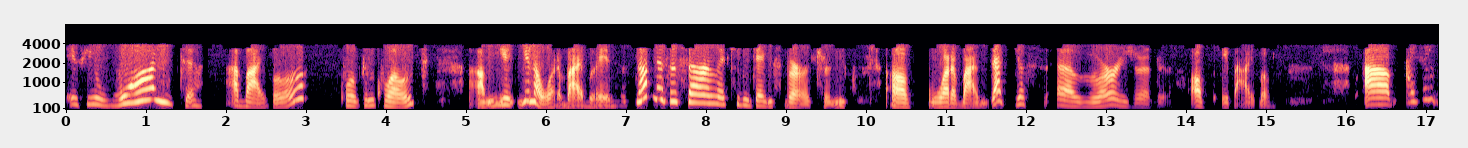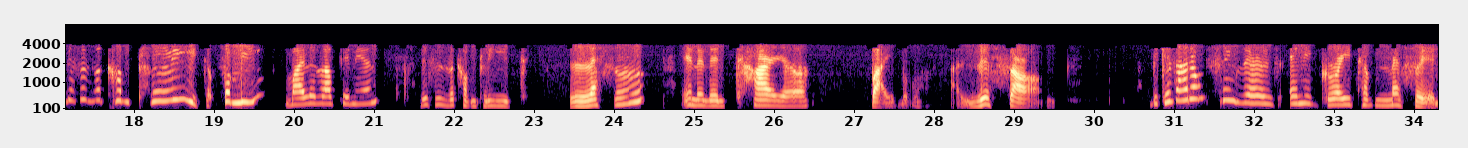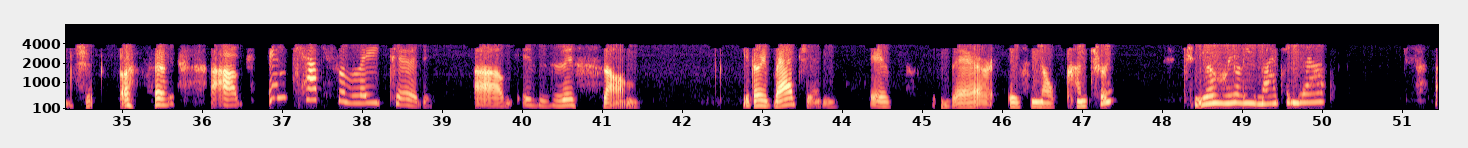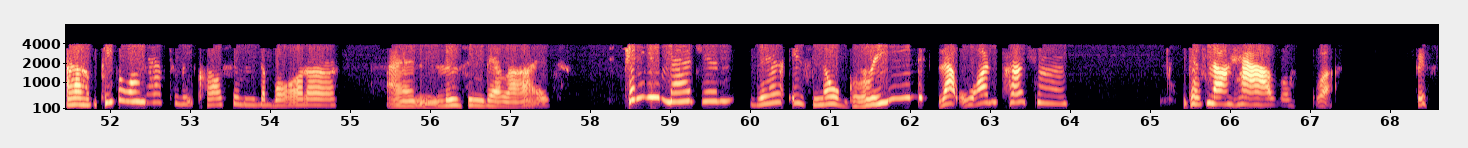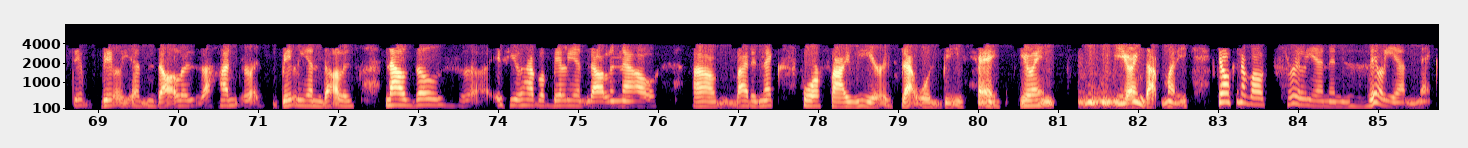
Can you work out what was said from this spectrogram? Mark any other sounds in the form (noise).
if you want a Bible, quote unquote, um, you you know what a Bible is. It's not necessarily King James version of what a Bible. That's just a version of a Bible. Um, I think this is a complete, for me, my little opinion, this is a complete lesson in an entire Bible, this song. Because I don't think there's any greater message uh, (laughs) encapsulated um, in this song. You know, imagine if there is no country. Can you really imagine that? Um, people won't have to be crossing the border and losing their lives. Can you imagine there is no greed? That one person does not have what fifty billion dollars, a hundred billion dollars. Now, those uh, if you have a billion dollar now, um, by the next four or five years, that would be hey, you ain't you ain't got money. Talking about trillion and zillion next.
